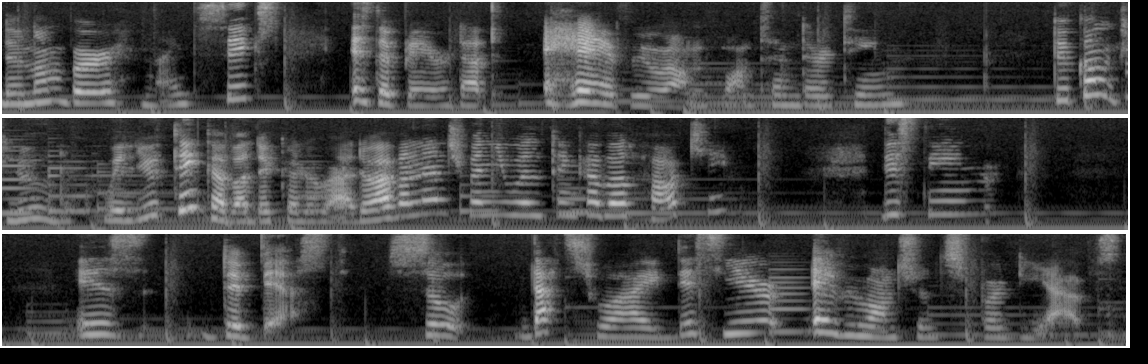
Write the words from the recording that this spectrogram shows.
the number 96 is the player that everyone wants in their team. To conclude, will you think about the Colorado Avalanche when you will think about hockey? This team is the best, so that's why this year everyone should support the Avs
